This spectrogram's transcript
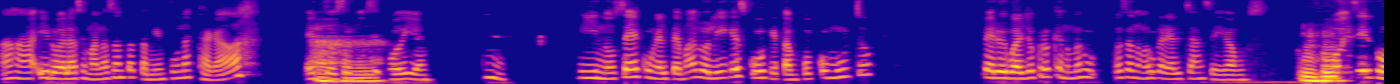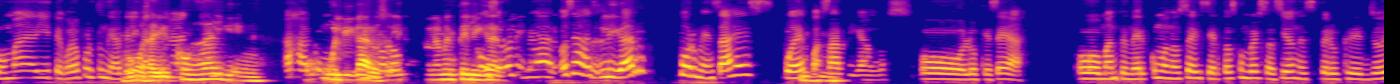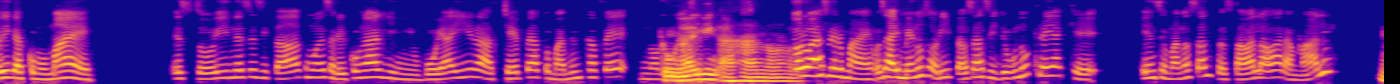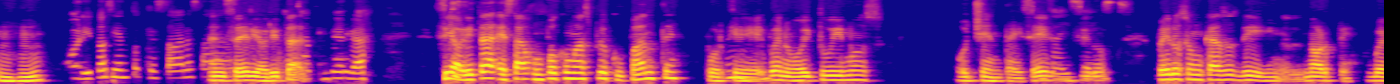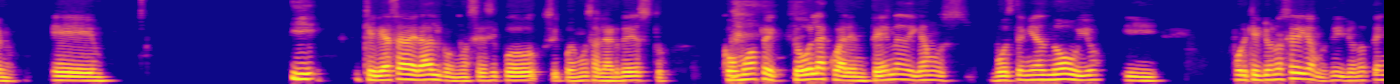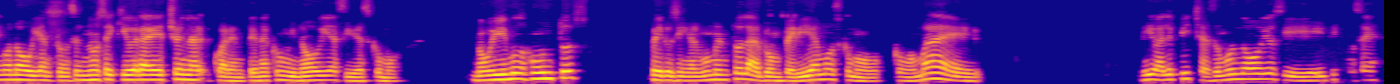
ajá, y lo de la Semana Santa también fue una cagada, entonces no se podía. Y no sé, con el tema de los ligues, como que tampoco mucho, pero igual yo creo que no me, o sea, no me jugaría el chance, digamos. Como Ujú. decir, como madre, tengo la oportunidad de Como ligar salir con alguien, alguien. ajá, como ligar, o no lo- soli- solamente ligar. solo ligar, o sea, ligar por mensajes puede pasar, digamos, o lo que sea, o mantener como, no sé, ciertas conversaciones, pero que yo diga como, mae, estoy necesitada como de salir con alguien y voy a ir a Chepe a tomarme un café, no lo Con voy a hacer, alguien, digamos. ajá, no. No lo voy a hacer, mae, o sea, y menos ahorita, o sea, si yo uno creía que en Semana Santa estaba la vara mal, Ujú. Ahorita siento que esta vara está En serio, ahorita, verga. sí, ahorita está un poco más preocupante porque, bueno, hoy tuvimos 86, creo, 86. pero son casos del norte. Bueno, eh, y quería saber algo, no sé si puedo, si podemos hablar de esto. ¿Cómo afectó la cuarentena, digamos, vos tenías novio y porque yo no sé, digamos, sí, yo no tengo novia, entonces no sé qué hubiera hecho en la cuarentena con mi novia, si es como, no vivimos juntos, pero si en algún momento la romperíamos como, como, mae, sí, vale picha, somos novios y, no sé,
